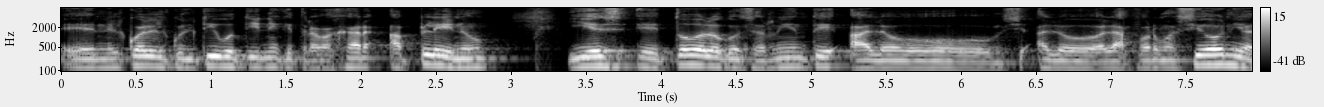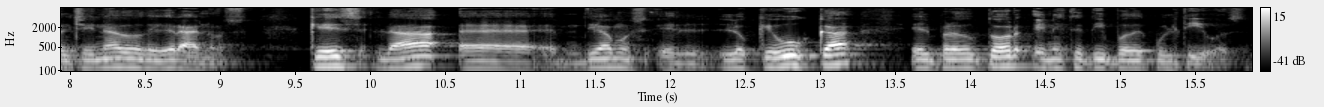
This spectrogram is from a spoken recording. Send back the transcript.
en el cual el cultivo tiene que trabajar a pleno y es eh, todo lo concerniente a, a la formación y al llenado de granos que es la, eh, digamos, lo que busca el productor en este tipo de cultivos.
